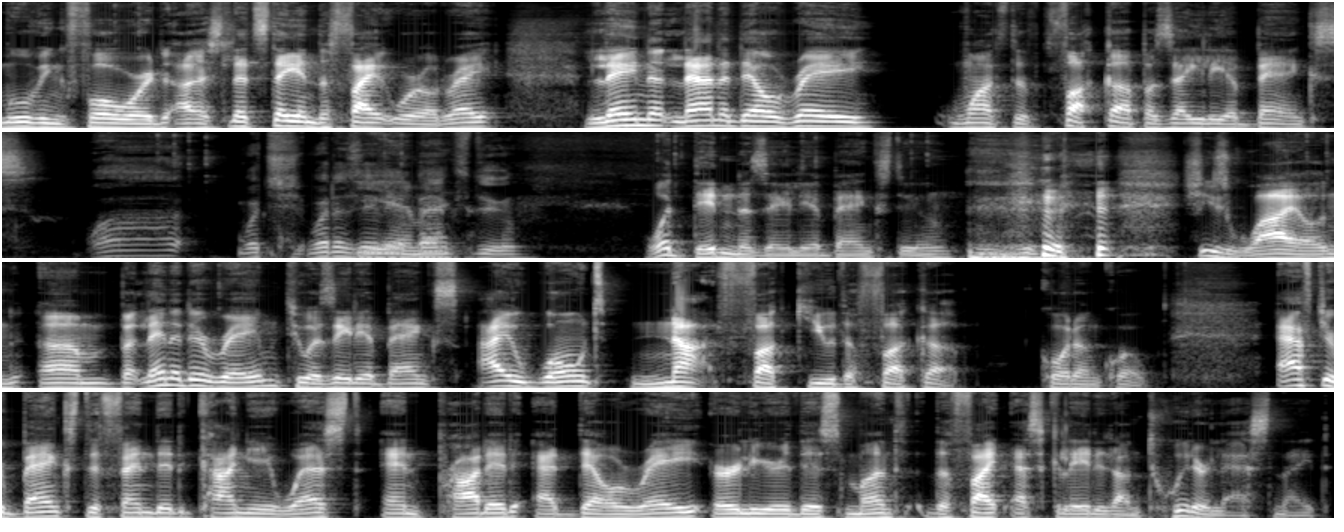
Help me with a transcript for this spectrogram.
Moving forward, uh, let's stay in the fight world, right? Lana, Lana Del Rey wants to fuck up Azealia Banks. What? Which what does Yeah, Ilya man. Banks do? What didn't Azealia Banks do? She's wild. Um, but Lana Del Rey to Azealia Banks, I won't not fuck you the fuck up, quote unquote. After Banks defended Kanye West and prodded at Del Rey earlier this month, the fight escalated on Twitter last night.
